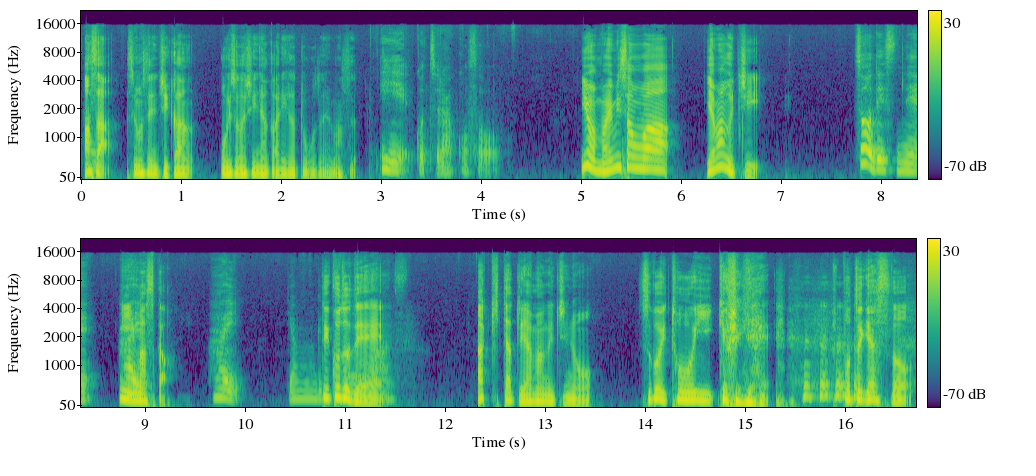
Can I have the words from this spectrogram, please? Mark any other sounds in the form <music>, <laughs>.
朝、すいません、時間、お忙しい中ありがとうございます。いいえ、こちらこそ。今、まゆみさんは山口そうですね。にいますか、はい。はい。山口ということで秋田と山口のすごい遠い距離で、<laughs> ポッドキャスト、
